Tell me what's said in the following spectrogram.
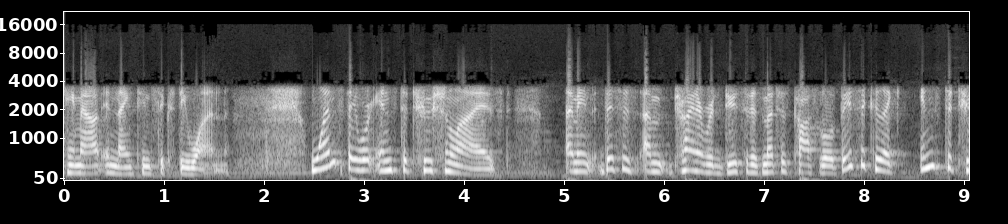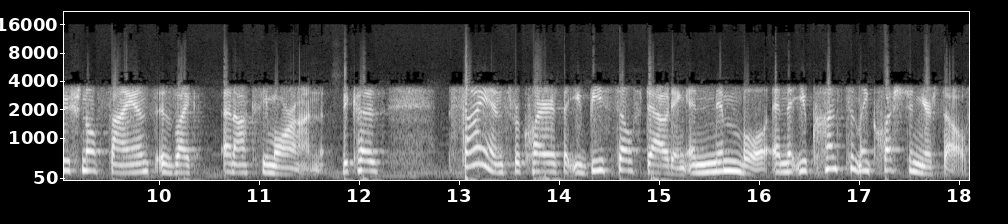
came out in 1961. Once they were institutionalized, I mean, this is, I'm trying to reduce it as much as possible. Basically, like, institutional science is like an oxymoron because science requires that you be self doubting and nimble and that you constantly question yourself.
